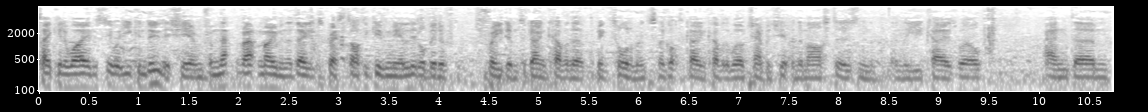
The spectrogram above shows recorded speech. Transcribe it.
take it away and see what you can do this year." And from that, that moment, the Daily Express started giving me a little bit of freedom to go and cover the, the big tournaments. And I got to go and cover the World Championship and the Masters and, and the UK as well. And um,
